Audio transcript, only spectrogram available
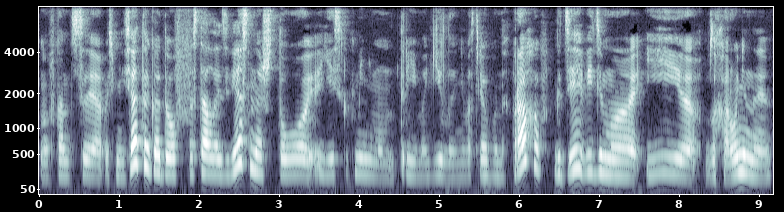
в конце 80-х годов стало известно, что есть как минимум три могилы невостребованных прахов, где, видимо, и захоронены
